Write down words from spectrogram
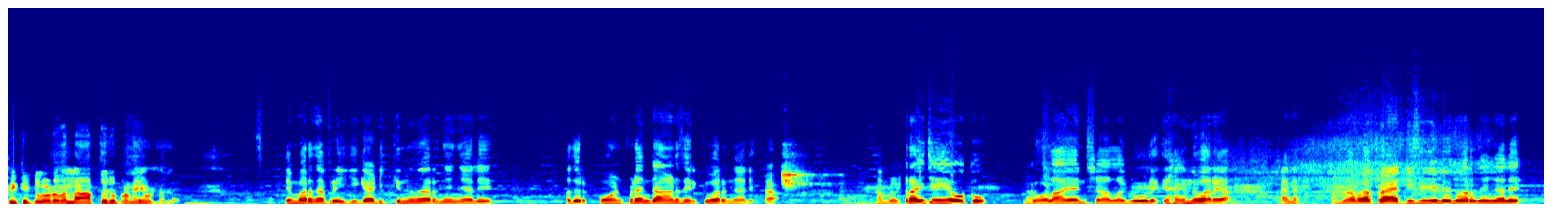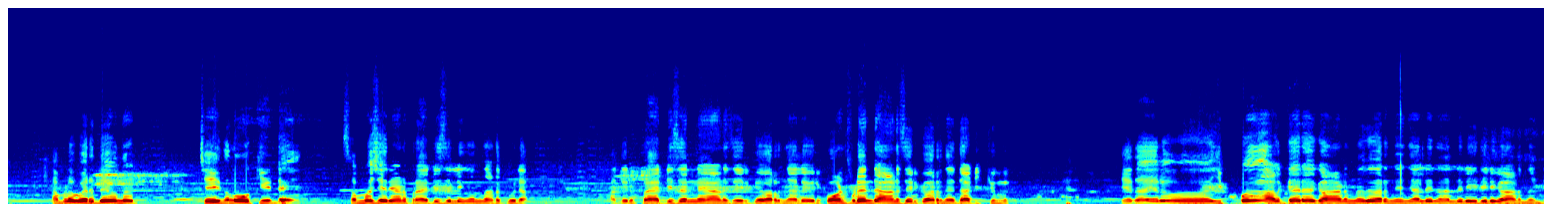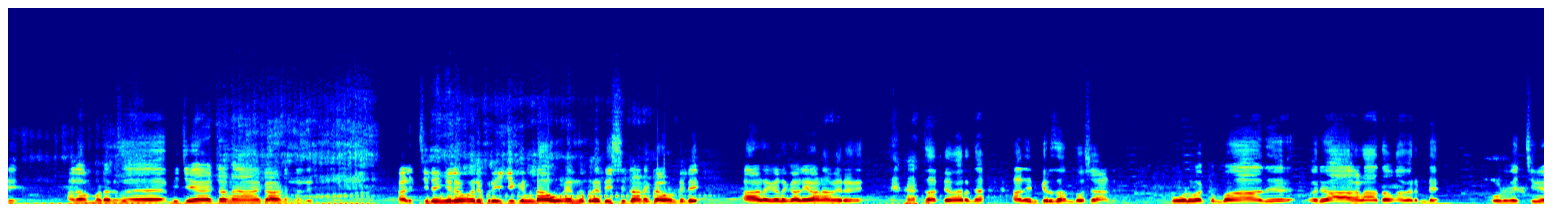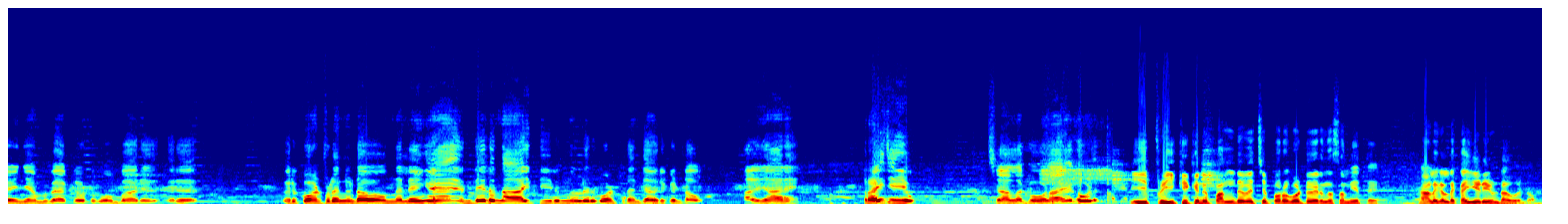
Free കിക്കുകളോട് വല്ലാത്തൊരു പ്രണയമുണ്ടല്ലേ? സത്യം പറഞ്ഞ ഫ്രീ കിക്ക് അടിക്കുന്നത് പറഞ്ഞു കഴിഞ്ഞാൽ അതൊരു കോൺഫിഡന്റ് ആണ് ശരിക്കും പറഞ്ഞാൽ. നമ്മൾ ട്രൈ ചെയ്ത് നോക്കും. ഗോളായ ഇൻഷാല്ല ഗോൾ എന്ന് പറയാ. അന്നെ നമ്മൾ നമ്മളെ പ്രാക്ടീസ് ചെയ്യലെന്ന് പറഞ്ഞു കഴിഞ്ഞാൽ നമ്മൾ വെറുതെ ഒന്ന് ചെയ്ത് നോക്കിയിട്ട് സംഭവം ശരിയാണ്. പ്രാക്ടീസ് ഇല്ലെങ്കിൽ ഒന്നും നടക്കൂല. അതൊരു പ്രാക്ടീസ് തന്നെയാണ് ശരിക്കും പറഞ്ഞാൽ. ഒരു കോൺഫിഡന്റ് ആണ് ശരിക്കും പറഞ്ഞാൽ ഇത് അടിക്കുന്നത്. ഏതായാലും ഇപ്പൊ ആൾക്കാരെ കാണുന്നത് പറഞ്ഞു കഴിഞ്ഞാൽ നല്ല രീതിയിൽ കാണുന്നുണ്ട്. അത് നമ്മുടെ വിജയമായിട്ടാണ് ആ കാണുന്നത്. കളിച്ചില്ലെങ്കിലും ഒരു ഫ്രീ കിക്ക് ഉണ്ടാവും എന്ന് പ്രതീക്ഷിച്ചിട്ടാണ് ഗ്രൗണ്ടിൽ ആളുകൾ കളി കാണാൻ വരവ്. സത്യം പറഞ്ഞാൽ അതെനിക്കൊരു സന്തോഷമാണ്. ബോൾ വെക്കുമ്പോൾ അത് ഒരു ആഹ്ലാദം അവരുടെ ബോൾ വെച്ച് കഴിഞ്ഞ് നമ്മൾ ബാക്കിലോട്ട് പോകുമ്പോൾ അവർ ഒരു ഒരു കോൺഫിഡൻസ് ഉണ്ടാവും. ഒന്നല്ലെങ്കിൽ എന്തേലും ഒന്ന് ആയി തീരും എന്നുള്ളൊരു കോൺഫിഡൻസ് അവർക്ക് ഉണ്ടാവും. അത് ഞാൻ ട്രൈ ചെയ്യും. ഗോളായ ഗോൾ ഈ ഫ്രീ കിക്കിന് പന്ത് വെച്ച് പുറകോട്ട് വരുന്ന സമയത്ത് ആളുകളുടെ കയ്യടി ഉണ്ടാവുമല്ലോ?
